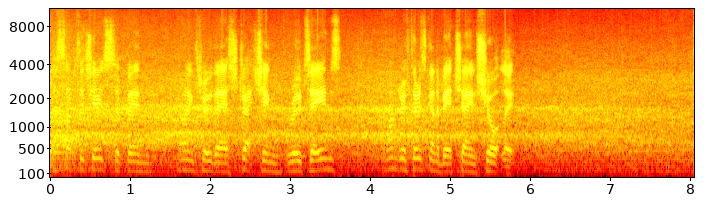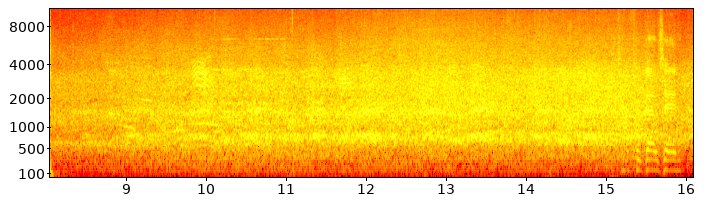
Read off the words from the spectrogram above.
The substitutes have been going through their stretching routines. I wonder if there's going to be a change shortly. Tackle goes in.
